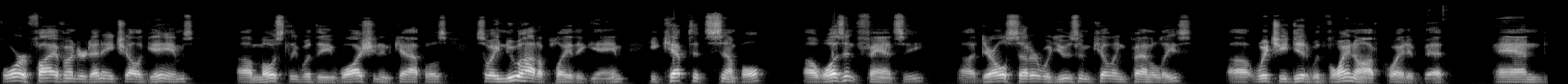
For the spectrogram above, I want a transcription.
four or 500 NHL games, uh, mostly with the Washington Capitals. So he knew how to play the game. He kept it simple, uh, wasn't fancy. Uh, Darryl Sutter would use him killing penalties, uh, which he did with Voinov quite a bit. And,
